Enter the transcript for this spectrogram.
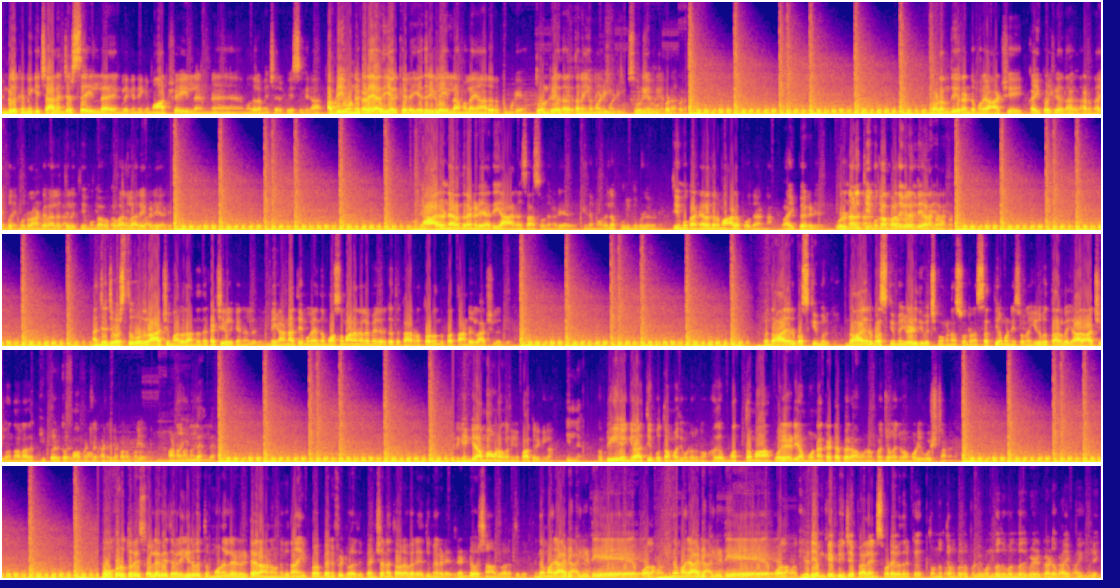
எங்களுக்கு இன்னைக்கு சேலஞ்சர்ஸே இல்லை எங்களுக்கு இன்னைக்கு மாற்றே இல்லைன்னு முதலமைச்சர் பேசுகிறார். அப்படி ஒண்ணு கிடையாது இயற்கையில எதிரிகளே இல்லாமலாம் யாரும் இருக்க முடியாது. தோன்றியது அத்தனையும் அழி சூரியன் உட்பட. தொடர்ந்து இரண்டு முறை ஆட்சியை கைப்பற்றியதாக கடந்த ஐம்பத்தி மூன்று ஆண்டு காலத்தில் திமுகவுக்கு வரலாறே கிடையாது. யாரும் நிரந்தரம் கிடையாது யாரும் சாஸ்வதம் கிடையாது. இதை முதல்ல புரிந்து கொள்ள வேண்டும். திமுக நிரந்தரமா ஆள போதா அண்ணா வாய்ப்பே கிடையாது. ஒரு நாள் திமுக பதவியிலேருந்து இறங்கணும். அஞ்சஞ்சு வருஷத்துக்கு ஒரு தடவை ஆட்சி மாறுறது அந்தந்த கட்சிகளுக்கே நல்லது. இன்னைக்கு அண்ணா திமுக இந்த மோசமான நிலைமையில் இருக்கிறதுக்கு காரணம் தொடர்ந்து பத்தாண்டுகள் ஆட்சியில் இருக்கு இப்ப இந்த ஆயிரம் ரூபாய் ஸ்கீம் இருக்கு. இந்த ஆயிரம் ரூபாய் ஸ்கீமை எழுதி வச்சுக்கோங்க நான் சொல்றேன். சத்தியம் பண்ணி சொல்றேன். இருபத்தாறுல யார் ஆட்சிக்கு வந்தாலும் அதை இப்ப இருக்க ஃபார்மேட்ல கண்டினியூ பண்ண முடியாது. ஆனா இல்ல. எனக்கு எங்கேயோ அம்மா உணவு நீங்க பாக்குறீங்களா? இல்ல. அப்படியே எங்கேயோ அத்தி புத்த அம்மாதி ஒன்று இருக்கும். அதை மொத்தமா ஒரே அடியா மூணா கெட்ட பேர் ஆகணும் கொஞ்சம் கொஞ்சமா மூடி ஒழிச்சிட்டானுங்க போக்குவரத்துறை சொல்லவே தேவையில்லை. இருபத்தி மூணுல ரிட்டையர் ஆனவனுக்கு தான் இப்போ பெனிஃபிட் வருது. பென்ஷனை தவிர வேற எதுவுமே கிடையாது. ரெண்டு வருஷம் அது வரத்துக்கு. இந்த மாதிரி அடுக்கிக்கிட்டே போகலாம் இந்த மாதிரி அடுக்கிக்கிட்டே போகலாம் ஏடிஎம்கே பிஜேபி அலையன்ஸ் உடைவதற்கு தொண்ணூத்தி ஒன்பது புள்ளி ஒன்பது ஒன்பது விழுக்காடு வாய்ப்பு இல்லை.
